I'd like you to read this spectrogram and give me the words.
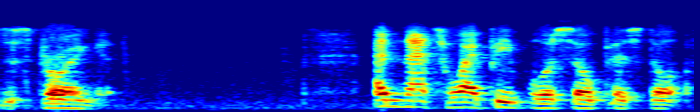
destroying it. And that's why people are so pissed off.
